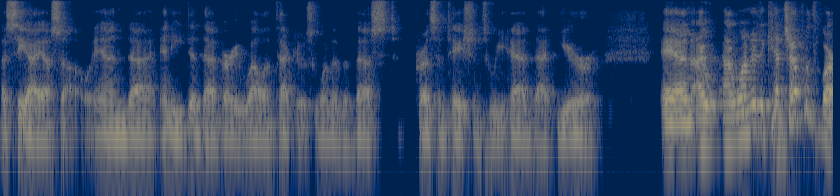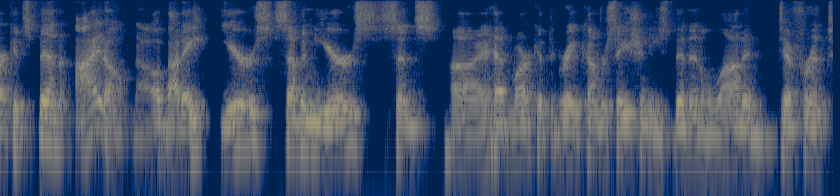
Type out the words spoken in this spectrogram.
a CISO. And uh, and he did that very well. In fact, it was one of the best presentations we had that year. And I, I wanted to catch up with Mark. It's been, I don't know, about eight years, seven years since uh, I had Mark at the Great Conversation. He's been in a lot of different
